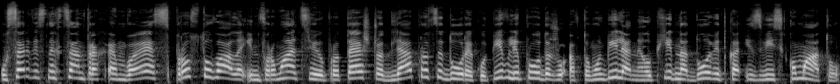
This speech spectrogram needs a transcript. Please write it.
у сервісних центрах МВС спростували інформацію про те, що для процедури купівлі-продажу автомобіля необхідна довідка із військкомату.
